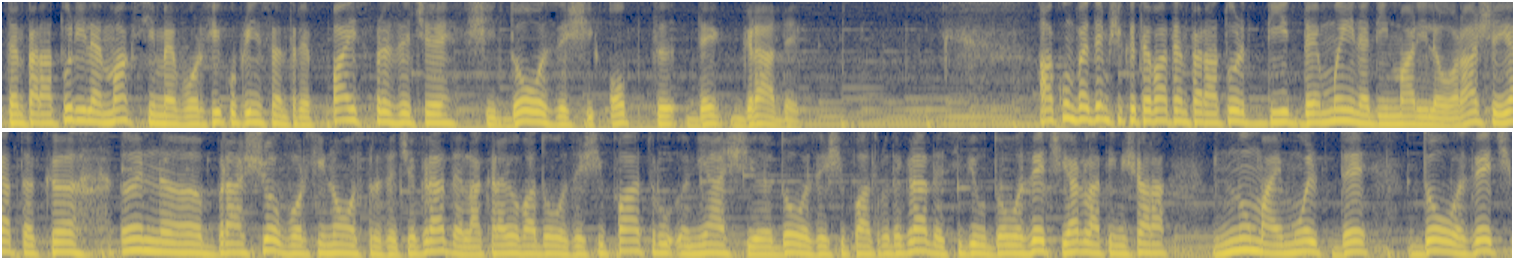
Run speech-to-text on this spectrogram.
Temperaturile maxime vor fi cuprinse între 14 și 28 de grade. Acum vedem și câteva temperaturi de mâine din marile orașe. Iată că în uh, Brașov vor fi 19 grade, la Craiova 24, în Iași 24 uh, de grade, Sibiu 20, iar la Timișoara nu mai mult de 20,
